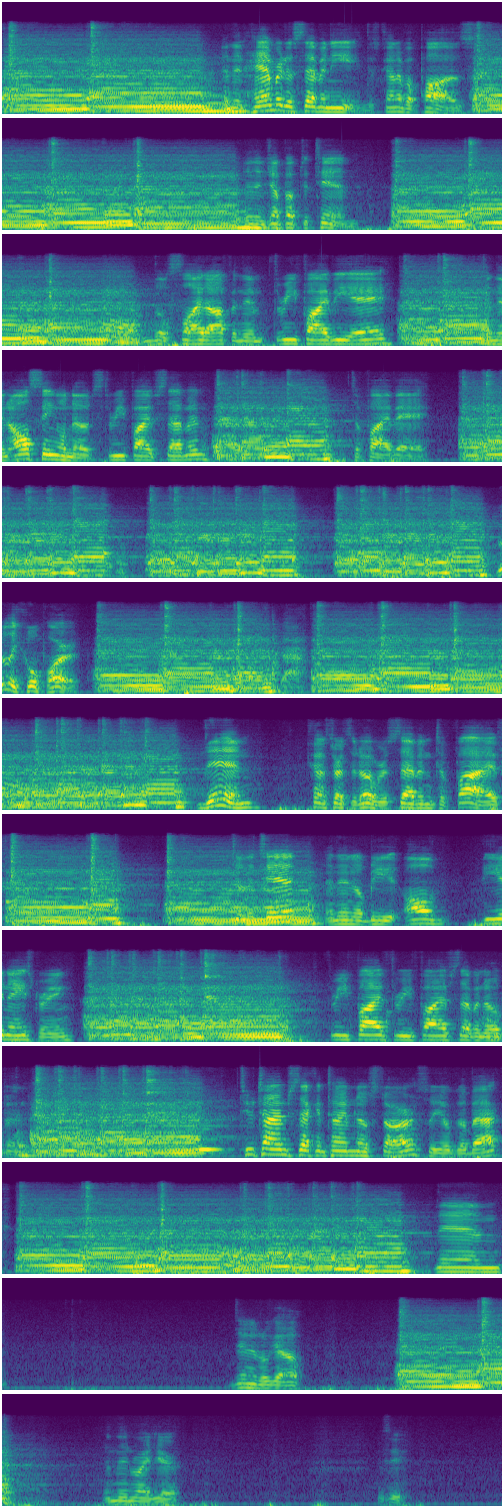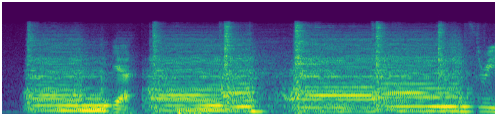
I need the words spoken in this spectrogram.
And then hammer to 7 E. There's kind of a pause. And then jump up to 10. Little slide off and then 3 5 EA. And then all single notes 3 5 7 to 5A. Really cool part. Then kind of starts it over. Seven to five to the ten, and then it'll be all E and A string. Three five three five seven open. Two times, second time no star, so you'll go back. Then then it'll go. And then right here. Let's see. Yeah.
